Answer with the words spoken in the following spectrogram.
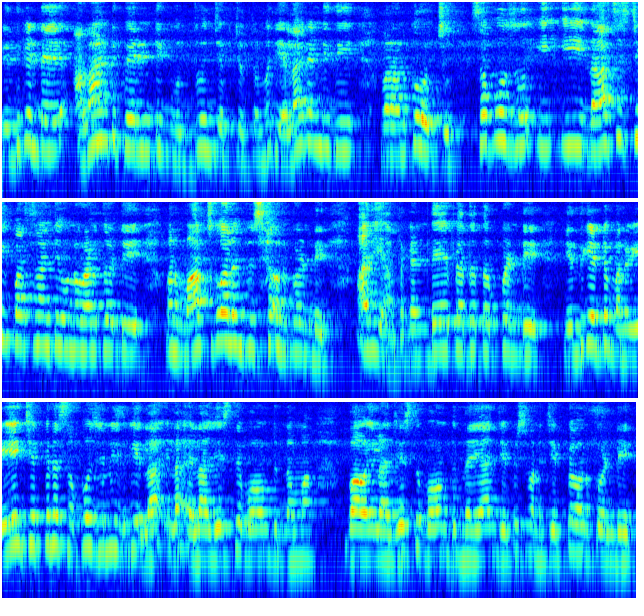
ఎందుకంటే అలాంటి పేరెంటింగ్ వద్దు అని చెప్పి చెప్తాం మరి ఎలాగండి ఇది? మనం అనుకోవచ్చు. సపోజ్ ఈ ఈ నార్సిస్టిక్ పర్సనాలిటీ ఉన్న వాళ్ళతోటి మనం మార్చుకోవాలని చూసాం అనుకోండి అది అంతకంటే పెద్ద తప్పు అండి ఎందుకంటే మనం ఏం చెప్పినా సపోజ్ ఇది ఇలా ఇలా ఇలా చేస్తే బాగుంటుందమ్మా బా ఇలా చేస్తే బాగుంటుందయ్యా అని చెప్పేసి మనం చెప్పామనుకోండి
